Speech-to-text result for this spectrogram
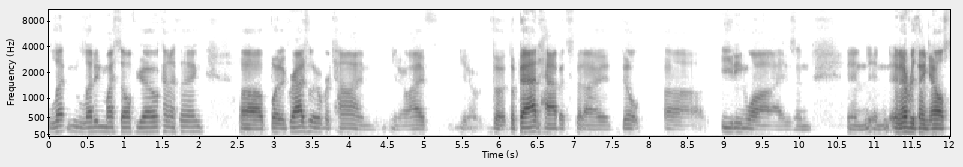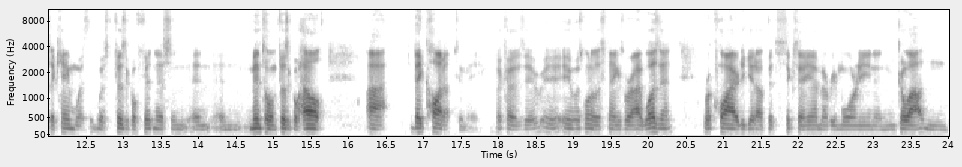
letting, letting myself go kind of thing. Uh, but gradually over time, you know, I've, you know, the, the bad habits that I built, uh, eating wise and, and, and, and everything else that came with, with physical fitness and, and, and mental and physical health, uh, they caught up to me because it, it was one of those things where I wasn't, required to get up at 6 a.m. every morning and go out and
